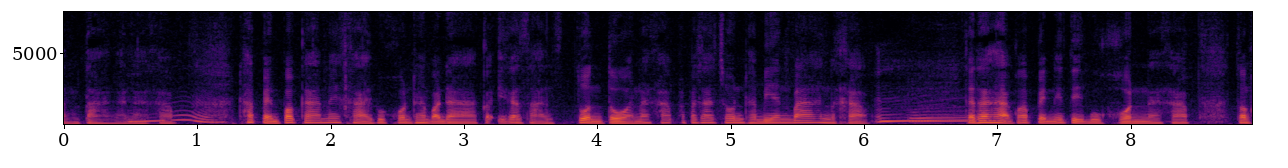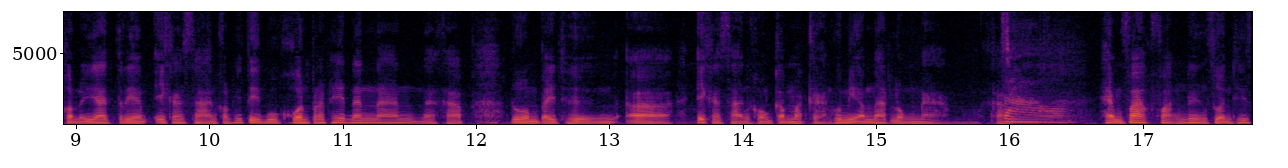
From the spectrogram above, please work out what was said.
ต่างๆอะนะครับ อืมถ้าเป็นพ่อการไม่ขายบุคคลธรรมดาก็เอกสารส่วนตัวนะครับบัตรประชาชนทะเบียนบ้านครับ อืม แต่ถ้าหากว่าเป็นนิติบุคคลนะครับ ต้องขออนุญาตเตรียมเอกสารของนิติบุคคลประเภทนั้นๆนะครับ รวมไปถึงเอ่อเอกสารของกรรมการผู้มีอำนาจลงนามครับเจ้าแถมฝากฝั่งหนึ่งส่วนที่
